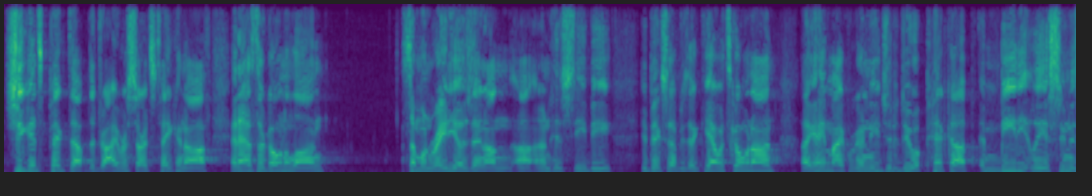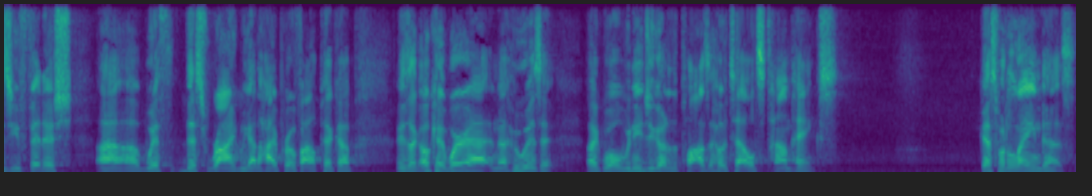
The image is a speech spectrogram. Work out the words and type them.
she gets picked up, the driver starts taking off, and as they're going along, someone radios in on, uh, on his CB. He picks up, he's like, Yeah, what's going on? Like, hey, Mike, we're gonna need you to do a pickup immediately as soon as you finish uh, uh with this ride. We got a high profile pickup he's like, okay, where at and uh, who is it? Like, well, we need you to go to the Plaza Hotel. It's Tom Hanks. Guess what Elaine does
